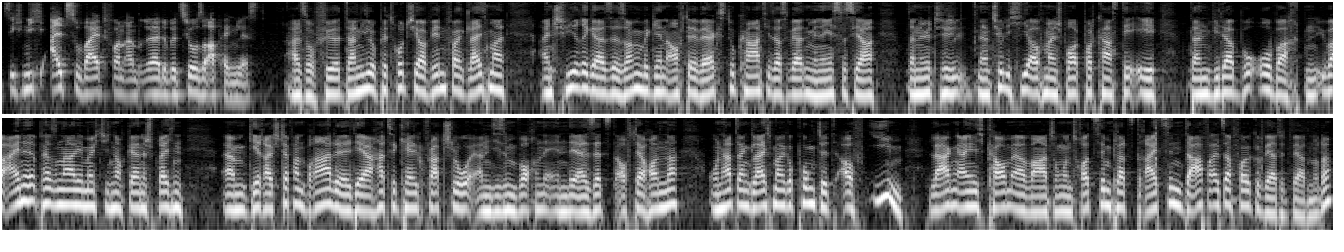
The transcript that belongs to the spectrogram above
sich nicht allzu weit von Andrea Dovizioso abhängen lässt. Also für Danilo Petrucci auf jeden Fall gleich mal ein schwieriger Saisonbeginn auf der Werks Ducati. Das werden wir nächstes Jahr dann natürlich hier auf meinsportpodcast.de dann wieder beobachten. Über eine Personalie möchte ich noch gerne sprechen. Ähm, Gerald Stefan Bradl, der hatte Kel Crutchlow an diesem Wochenende ersetzt auf der Honda und hat dann gleich mal gepunktet. Auf ihm lagen eigentlich kaum Erwartungen. Trotzdem Platz 13 darf als Erfolg gewertet werden, oder?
